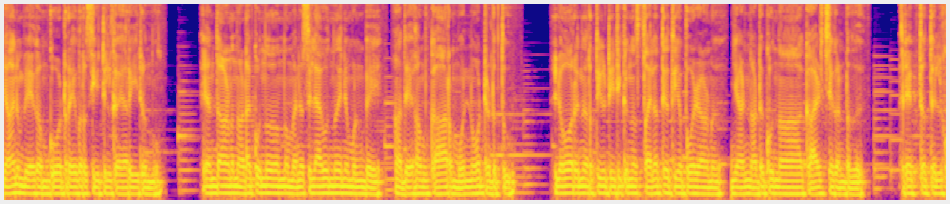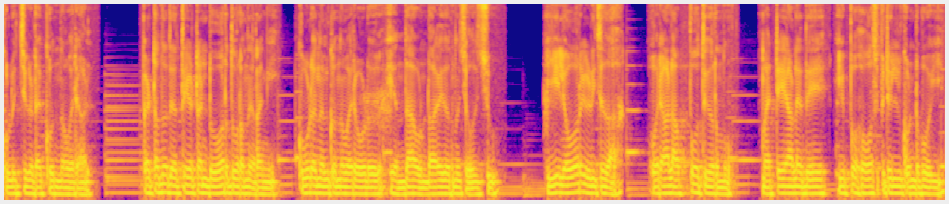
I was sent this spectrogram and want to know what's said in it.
ഞാനും വേഗം കോ ഡ്രൈവർ സീറ്റിൽ കയറിയിരുന്നു. എന്താണ് നടക്കുന്നതെന്ന് മനസ്സിലാകുന്നതിന് മുൻപേ അദ്ദേഹം കാർ മുന്നോട്ടെടുത്തു. ലോറി നിർത്തിയിട്ടിരിക്കുന്ന സ്ഥലത്തെത്തിയപ്പോഴാണ് ഞാൻ നടക്കുന്ന ആ കാഴ്ച കണ്ടത്. രക്തത്തിൽ കുളിച്ചു കിടക്കുന്ന ഒരാൾ. പെട്ടെന്ന് ദത്തേട്ടൻ ഡോർ തുറന്നിറങ്ങി. കൂടെ നിൽക്കുന്നവരോട് എന്താ ഉണ്ടായതെന്ന് ചോദിച്ചു. ഈ ലോറി ഇടിച്ചതാ. ഒരാൾ അപ്പോ തീർന്നു. മറ്റേയാളെ ദേ ഇപ്പോ ഹോസ്പിറ്റലിൽ കൊണ്ടുപോയി.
